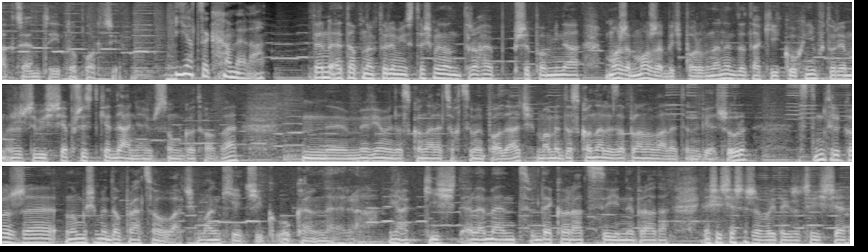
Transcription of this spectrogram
akcenty i proporcje. Jacek Hamela ten etap, na którym jesteśmy, on trochę przypomina, może może być porównany do takiej kuchni, w którym rzeczywiście wszystkie dania już są gotowe. Mm, my wiemy doskonale, co chcemy podać. Mamy doskonale zaplanowany ten wieczór. Z tym tylko, że no, musimy dopracować mankiecik u kelnera, jakiś element dekoracyjny, prawda? Ja się cieszę, że Wojtek rzeczywiście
